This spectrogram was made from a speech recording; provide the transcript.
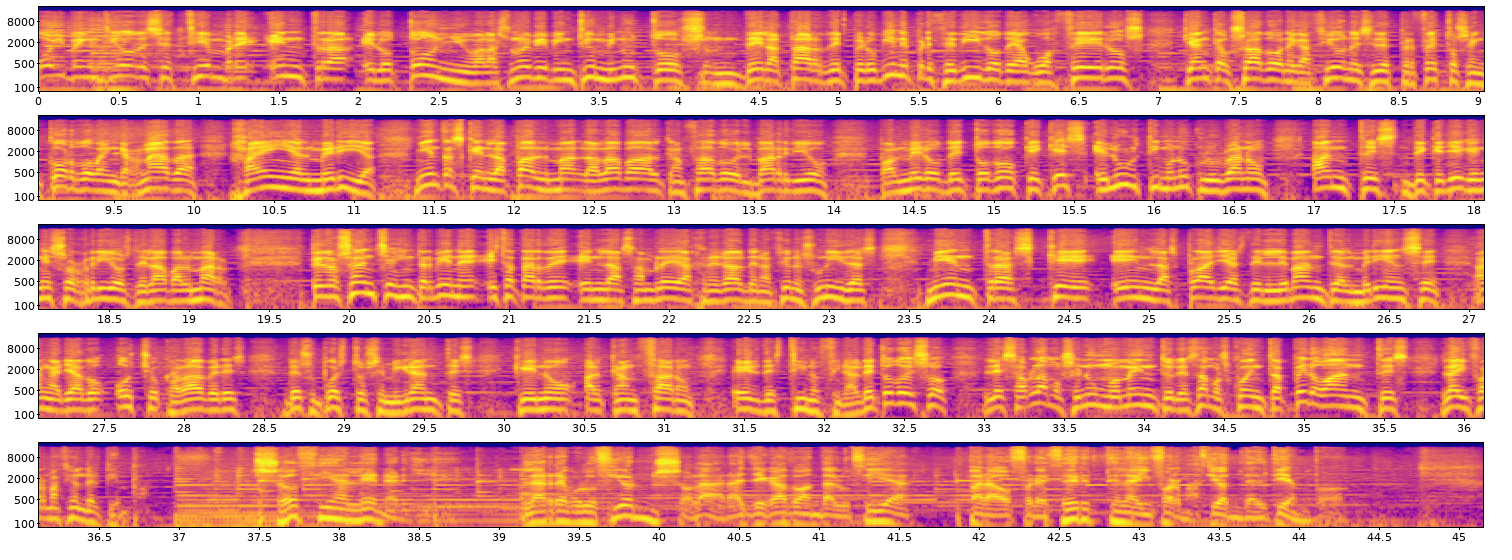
Hoy 22 de septiembre entra el otoño a las 9 y 21 minutos de la tarde, pero viene precedido de aguaceros que han causado anegaciones y desperfectos en Córdoba, en Granada, Jaén y Almería, mientras que en La Palma la lava ha alcanzado el barrio palmero de Todoque, que es el último núcleo urbano antes de que lleguen esos ríos de lava al mar. Pedro Sánchez interviene esta tarde en la Asamblea General de Naciones Unidas, mientras que en las playas del Levante almeriense han hallado ocho cadáveres de supuestos emigrantes que no alcanzaron el destino final. De todo eso les hablamos en un momento y les damos cuenta, pero antes la información del tiempo. Social Energy. La revolución solar ha llegado a Andalucía para ofrecerte la información del tiempo.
